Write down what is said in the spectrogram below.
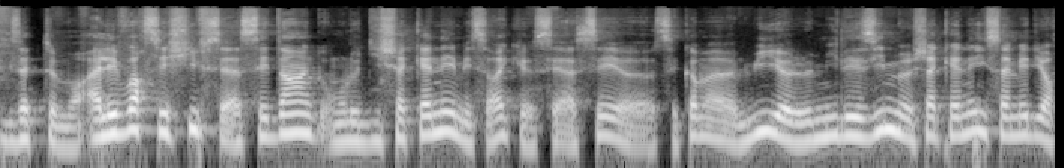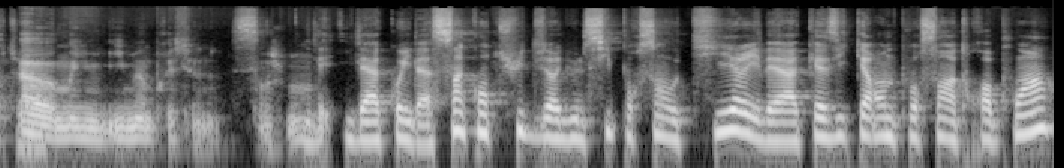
Exactement. Allez voir ces chiffres, c'est assez dingue. On le dit chaque année, mais c'est vrai que c'est assez. Euh, c'est comme euh, lui, le millésime, chaque année, il s'améliore. Ah, moi, il, m'impressionne, franchement. Il est, il est, à quoi? Il est à 58,6% au tir, il est à quasi 40% à 3 points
